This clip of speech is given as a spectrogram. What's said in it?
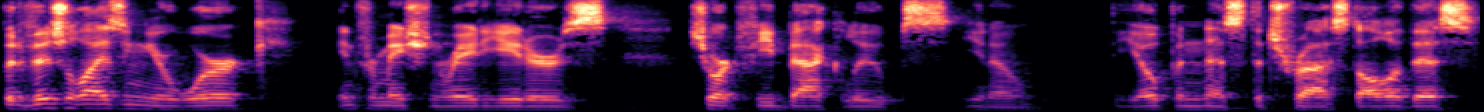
but visualizing your work, information radiators, short feedback loops, you know, the openness, the trust, all of this,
